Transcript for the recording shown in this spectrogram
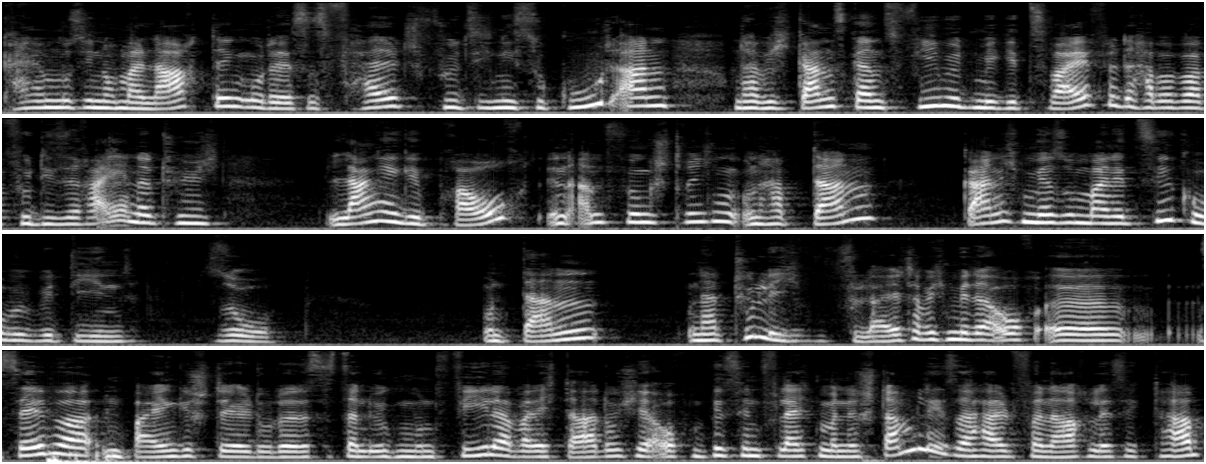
keiner muss ich nochmal nachdenken oder ist es falsch, fühlt sich nicht so gut an und habe ich ganz, ganz viel mit mir gezweifelt, habe aber für diese Reihe natürlich lange gebraucht, in Anführungsstrichen, und habe dann gar nicht mehr so meine Zielgruppe bedient. So. Und dann natürlich, vielleicht habe ich mir da auch äh, selber ein Bein gestellt oder das ist dann irgendwo ein Fehler, weil ich dadurch ja auch ein bisschen vielleicht meine Stammleser halt vernachlässigt habe,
